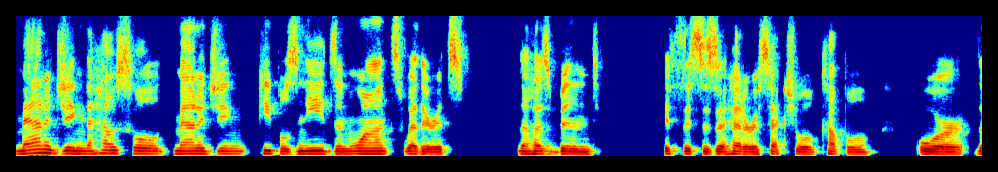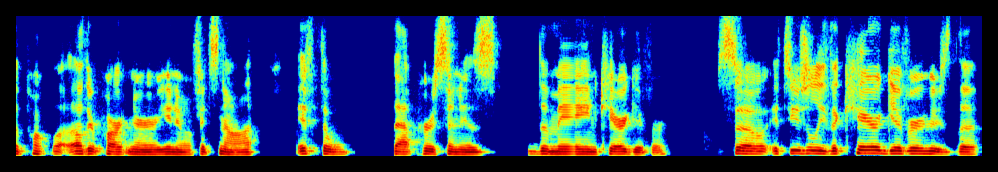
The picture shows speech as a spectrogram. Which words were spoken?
managing the household, managing people's needs and wants, whether it's the husband, if this is a heterosexual couple, or the other partner, you know, if it's not, if the that person is the main caregiver. So it's usually the caregiver who's the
